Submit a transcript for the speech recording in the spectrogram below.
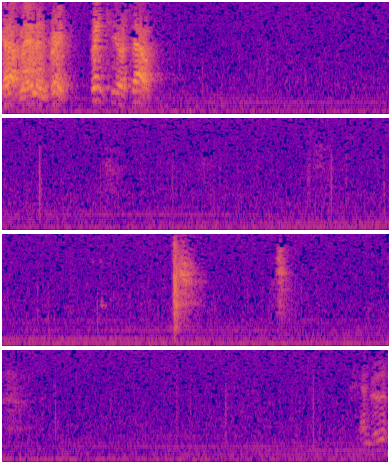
Get up, man, and drink. Drink to yourself. Andrews,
